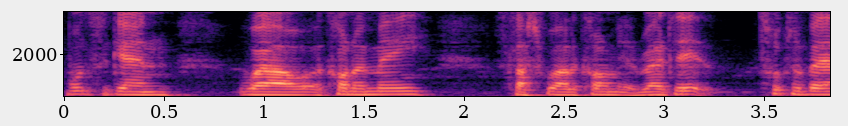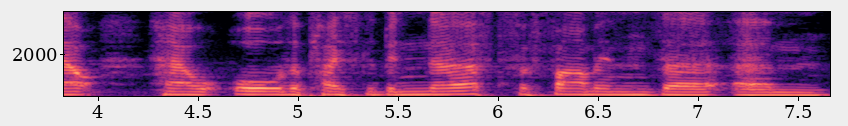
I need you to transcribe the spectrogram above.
once again WoW economy slash WoW economy at Reddit talking about how all the places have been nerfed for farming the um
